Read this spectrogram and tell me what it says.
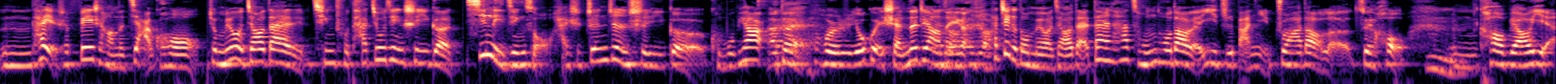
嗯，它也是非常的架空，就没有交代清楚它究竟是一个心理惊悚，还是真正是一个恐怖片儿啊？对，或者是有鬼神的这样的一个，它这个都没有交代，但是他从头到尾一直把你抓到了最后。嗯，靠表演，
